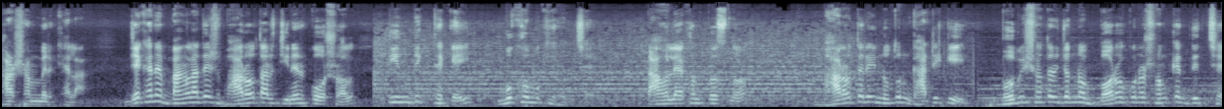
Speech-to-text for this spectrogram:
ভারসাম্যের খেলা, যেখানে বাংলাদেশ, ভারত আর চীনের কৌশল তিন দিক থেকেই মুখোমুখি হচ্ছে। তাহলে এখন প্রশ্ন ভারতের এই নতুন ঘাঁটি কি ভবিষ্যতের জন্য বড় কোনো সংকেত দিচ্ছে?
